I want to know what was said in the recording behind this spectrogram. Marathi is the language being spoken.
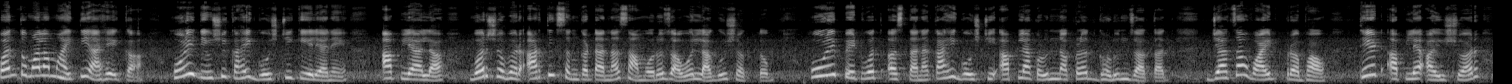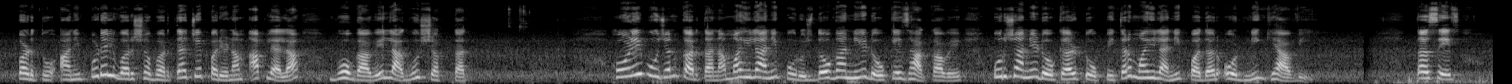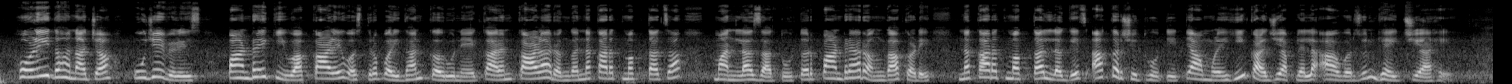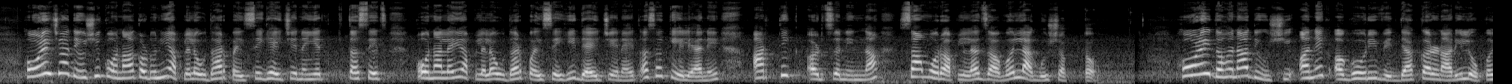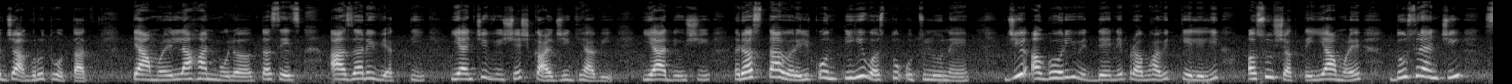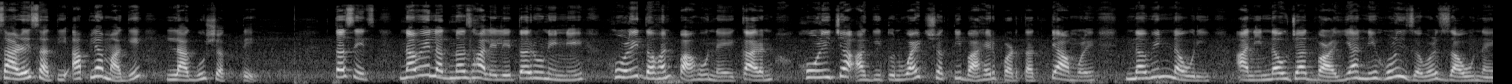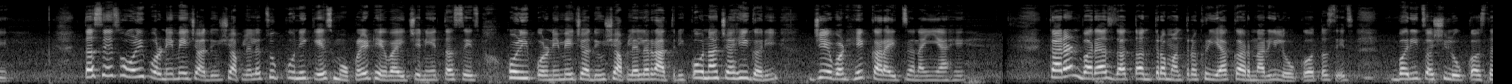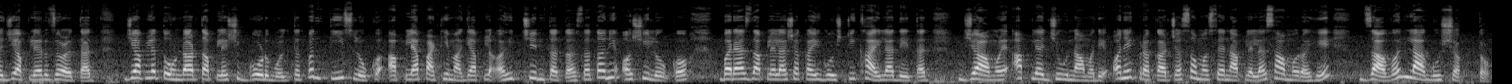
पण तुम्हाला माहिती आहे का? होळी दिवशी काही गोष्टी केल्याने आपल्याला वर्षभर आर्थिक संकटांना सामोरं जावं लागू शकतं. होळी पेटवत असताना काही गोष्टी आपल्याकडून नकळत घडून जातात ज्याचा वाईट प्रभाव थेट आपल्या आयुष्यावर पडतो आणि पुढील वर्षभर त्याचे परिणाम आपल्याला भोगावे लागू शकतात. होळी पूजन करताना महिला आणि पुरुष दोघांनी डोके झाकावे पुरुषांनी डोक्यावर टोपी तर महिलांनी पदर ओढणी घ्यावी. तसेच होळी दहनाच्या पूजेवेळीस पांढरे किंवा काळे वस्त्र परिधान करू नये कारण काळा रंग नकारात्मकताचा मानला जातो. तर पांढऱ्या रंगाकडे नकारात्मकता लगेच आकर्षित होते. त्यामुळे ही काळजी आपल्याला आवर्जून घ्यायची आहे. होळीच्या दिवशी कोणाकडूनही आपल्याला उधार पैसे घ्यायचे नाही आहेत तसेच कोणालाही आपल्याला उधार पैसेही द्यायचे नाहीत. असं केल्याने आर्थिक अडचणींना सामोरं आपल्याला जावं लागू शकतं. होळी दहना दिवशी अनेक अघोरी विद्या करणारी लोक जागृत होतात. त्यामुळे लहान मुलं तसेच आजारी व्यक्ती यांची विशेष काळजी घ्यावी. या दिवशी रस्त्यावरील कोणतीही वस्तू उचलू नये जी अघोरी विद्येने प्रभावित केलेली असू शकते यामुळे दुसऱ्यांची साडेसाती आपल्या मागे लागू शकते. तसेच नवे लग्न झालेले तरुणींनी होळी दहन पाहू नये. कारण होळीच्या आगीतून वाईट शक्ती बाहेर पडतात. त्यामुळे नवीन नवरी आणि नवजात बाळ यांनी होळीजवळ जाऊ नये. तसेच होळी पौर्णिमेच्या दिवशी आपल्याला चुकूनही केस मोकळे ठेवायचे नाही. तसेच होळी पौर्णिमेच्या दिवशी आपल्याला रात्री कोणाच्याही घरी जेवण हे करायचं नाही आहे. कारण बऱ्याचदा तंत्रमंत्र क्रिया करणारी लोक तसेच बरीच अशी लोकं असतात जी आपल्यावर जळतात जी आपल्या तोंडावर आपल्याशी गोड बोलतात. पण तीच लोक आपल्या पाठीमागे आपलं अहित चिंतत असतात आणि अशी लोक बऱ्याचदा आपल्याला अशा काही गोष्टी खायला देतात ज्यामुळे आपल्या जीवनामध्ये अनेक प्रकारच्या समस्यांना आपल्याला सामोरं हे जावं लागू शकतं.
